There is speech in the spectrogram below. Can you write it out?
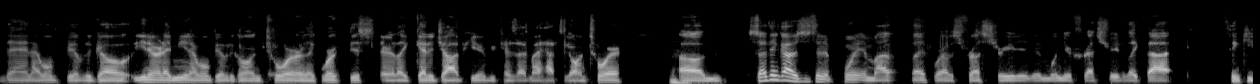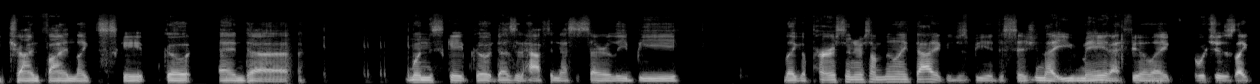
then i won't be able to go you know what i mean i won't be able to go on tour or like work this or like get a job here because i might have to go on tour Mhm. um so i think i was just in a point in my life where i was frustrated and when you're frustrated like that i think you try and find like the scapegoat and uh when the scapegoat doesn't have to necessarily be like a person or something like that it could just be a decision that you made i feel like which is like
